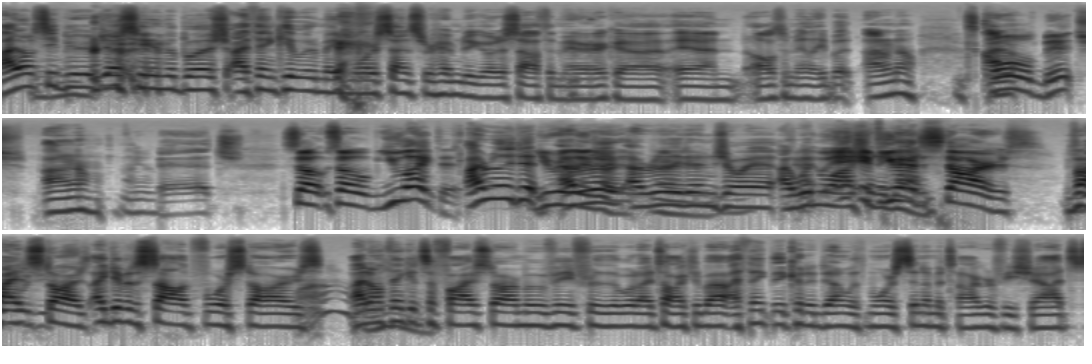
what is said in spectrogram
I don't see bearded Jesse in the bush. I think it would have made more sense for him to go to South America and ultimately, but I don't know. It's I cold, bitch. I don't know. Yeah. bitch. So so you liked it. I really did. You I really really, enjoyed it. I really Yeah. did enjoy it. I wouldn't watch if it If you again. had stars. If I had you- stars, I give it a solid four stars. I don't think it's a five star movie for the, what I talked about. I think they could have done with more cinematography shots.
